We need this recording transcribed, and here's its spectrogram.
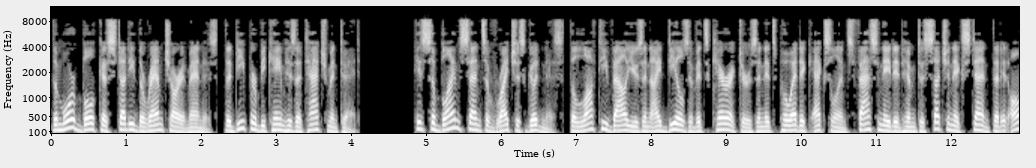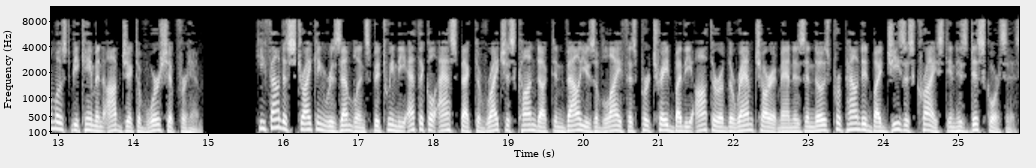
The more Bulcke studied the Ramcharitmanas, the deeper became his attachment to it. His sublime sense of righteous goodness, the lofty values and ideals of its characters and its poetic excellence fascinated him to such an extent that it almost became an object of worship for him. He found a striking resemblance between the ethical aspect of righteous conduct and values of life as portrayed by the author of the Ramcharitmanas and those propounded by Jesus Christ in his discourses.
